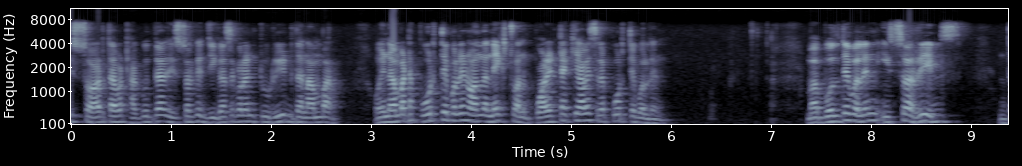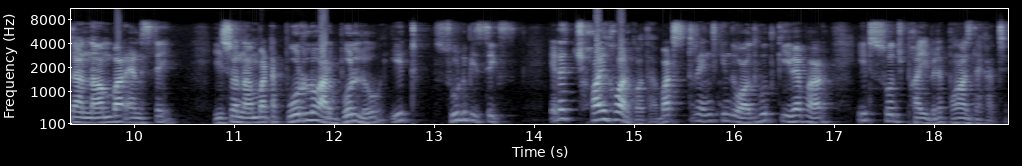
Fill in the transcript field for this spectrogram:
ঈশ্বর, তারপর ঠাকুরদাস ঈশ্বরকে জিজ্ঞাসা করেন টু রিড দ্য নাম্বার ওই নাম্বারটা পড়তে বলেন অন দ্য নেক্সট ওয়ান পরেরটা কী হবে সেটা পড়তে বললেন বা বলতে বলেন, Ishwar reads the number and সে ঈশ্বর নাম্বারটা পড়ল আর বলল ইট শুড বি সিক্স এটা ছয় হওয়ার কথা বাট স্ট্রেঞ্জ কিন্তু অদ্ভুত কী ব্যাপার? ইট সোজ ফাইভ এটা পাঁচ দেখাচ্ছে।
